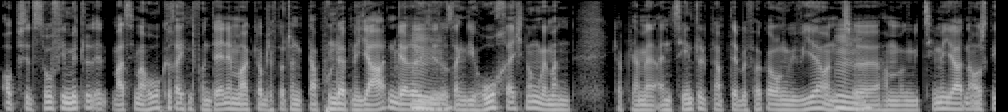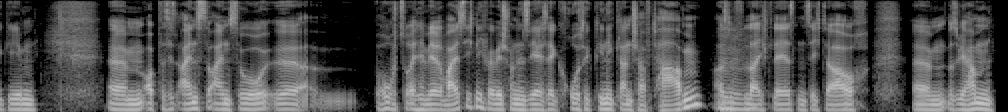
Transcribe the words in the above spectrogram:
ob es jetzt so viel Mittel, maximal hochgerechnet von Dänemark, glaube ich, auf Deutschland knapp 100 Milliarden wäre mhm. sozusagen die Hochrechnung, wenn man, ich glaube, die haben ja ein Zehntel knapp der Bevölkerung wie wir und mhm. äh, haben irgendwie 10 Milliarden ausgegeben. Ähm, ob das jetzt eins zu eins so äh, hochzurechnen wäre, weiß ich nicht, weil wir schon eine sehr, sehr große Kliniklandschaft haben. Also mhm. vielleicht lesen sich da auch, ähm, also wir haben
